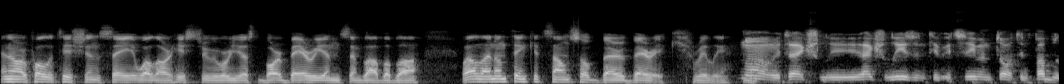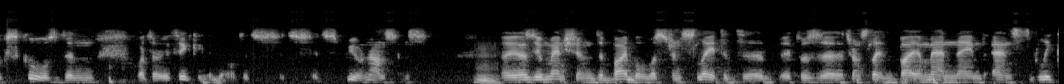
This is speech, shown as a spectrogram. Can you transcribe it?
And our politicians say, well, our history, we were just barbarians and blah, blah, blah. Well, I don't think it sounds so barbaric, really. No, it actually actually isn't. If it's even taught in public schools, then what are you thinking about? It's it's it's pure nonsense. Hmm. Uh, as you mentioned, the Bible was translated. Uh, it was uh, translated by a man named Ernst Glück.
